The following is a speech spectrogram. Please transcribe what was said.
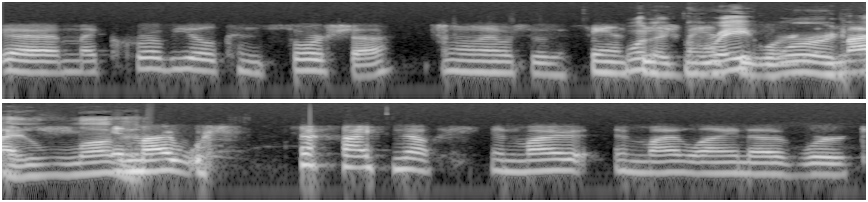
uh, microbial consortia, uh, which is a fancy What a great word. word. My, I love in it. my I know in my in my line of work,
